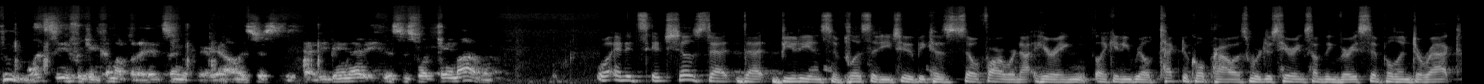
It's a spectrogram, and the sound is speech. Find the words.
hmm, let's see if we can come up with a hit single here. You know, it's just Eddie being Eddie. This is what came out of him. Well, and it's it shows that that beauty and simplicity too, because so far we're not hearing like any real technical prowess. We're just hearing something very simple and direct.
